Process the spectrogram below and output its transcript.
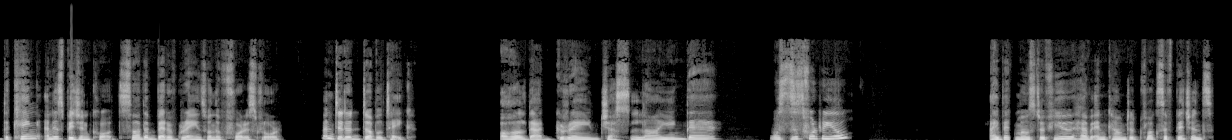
The king and his pigeon court saw the bed of grains on the forest floor and did a double take. All that grain just lying there? Was this for real? I bet most of you have encountered flocks of pigeons,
